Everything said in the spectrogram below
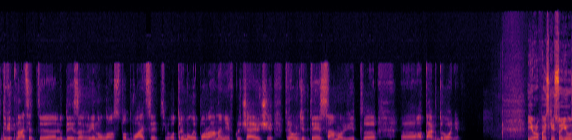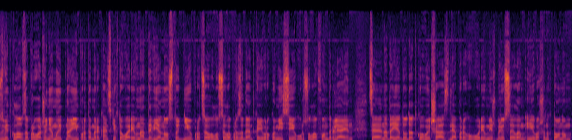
19 е, людей загинуло, 120 отримали поранення, включаючи трьох дітей саме від е, е, атак дронів. Європейський союз відклав запровадження мит на імпорт американських товарів на 90 днів. Про це оголосила президентка Єврокомісії Урсула фон дер Ляєн. Це надає додатковий час для переговорів між Брюсселем і Вашингтоном.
